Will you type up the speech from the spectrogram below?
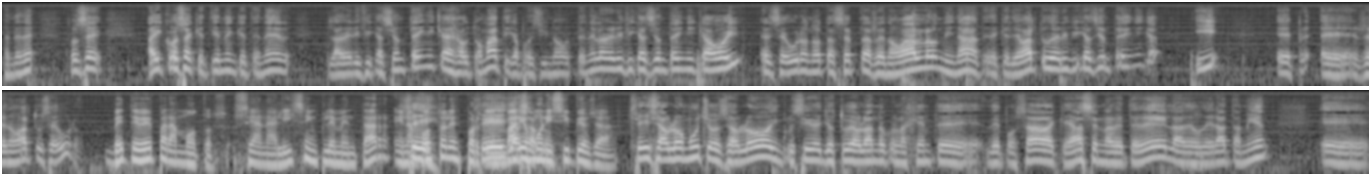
¿Me ¿Entendés? Entonces, hay cosas que tienen que tener. La verificación técnica es automática, porque si no tenés la verificación técnica hoy, el seguro no te acepta renovarlo ni nada. Tienes que llevar tu verificación técnica y eh, eh, renovar tu seguro. BTV para motos, ¿se analiza implementar en Sí, Apóstoles? Porque sí, en varios municipios ya. Sí, se habló mucho, se habló, inclusive yo estuve hablando con la gente de, de Posada que hacen la BTV, la de Oberá también. Eh,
